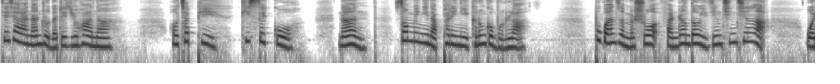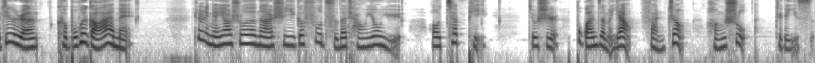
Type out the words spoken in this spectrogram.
接下来男主的这句话呢，어차피키스했고 난 성민이 나팔이니 그런 거 몰라. 不管怎么说，反正都已经亲亲了，我这个人可不会搞暧昧。这里面要说的呢是一个副词的常用语 o t a p i 就是不管怎么样，反正横竖这个意思。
